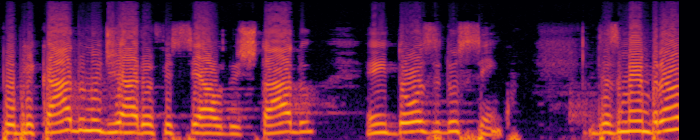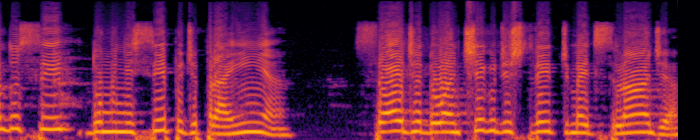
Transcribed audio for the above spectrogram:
publicado no Diário Oficial do Estado em 12 de 5. Desmembrando-se do município de Prainha, sede do antigo distrito de Medicilândia,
